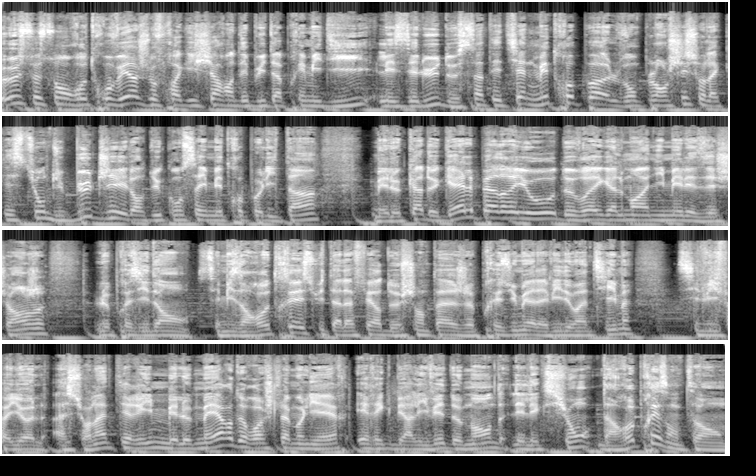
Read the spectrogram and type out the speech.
Eux se sont retrouvés à Geoffroy Guichard en début d'après-midi. Les élus de Saint-Etienne Métropole vont plancher sur la question du budget lors du conseil métropolitain. Mais le cas de Gaël Perdriau devrait également animer les échanges. Le président s'est mis en retrait suite à l'affaire de chantage présumé à la vidéo intime. Sylvie Fayol assure l'intérim, mais le maire de Roche-la-Molière, Éric Berlivet, demande l'élection d'un représentant.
